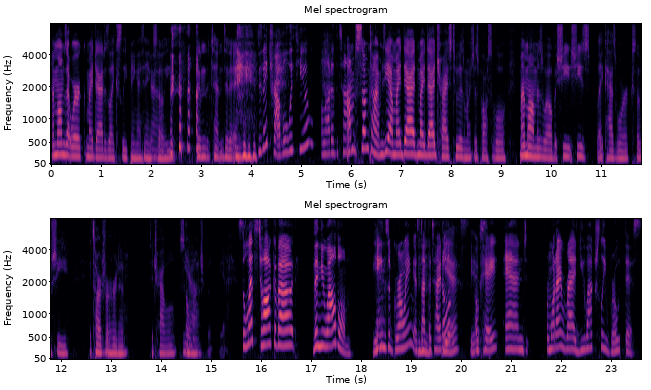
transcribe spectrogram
My mom's at work. My dad is like sleeping, I think, so he didn't attend today. Do they travel with you a lot of the time? Um, sometimes, yeah. My dad, my dad tries to as much as possible. My mom as well, but she she's like has work, so she it's hard for her to to travel so Yeah. much. But yeah, so let's talk about the new album, Yeah. Pains of Growing. Is that the title? Yes, yes. Okay. And from what I read, you actually wrote this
